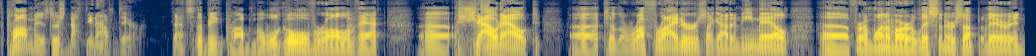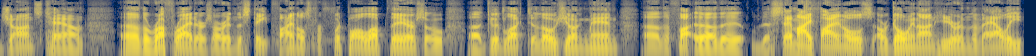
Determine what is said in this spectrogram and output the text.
The problem is there's nothing out there. That's the big problem. But we'll go over all of that. Uh, a shout out uh, to the Rough Riders. I got an email uh, from one of our listeners up there in Johnstown. Uh, the Rough Riders are in the state finals for football up there, so uh, good luck to those young men. Uh, the uh, the the semifinals are going on here in the Valley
